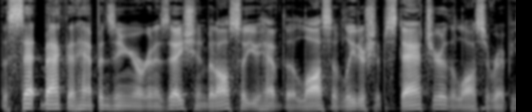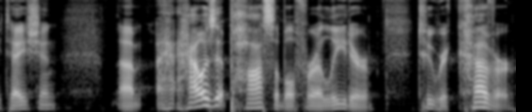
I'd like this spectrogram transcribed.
the setback that happens in your organization, but also you have the loss of leadership stature, the loss of reputation, um, how is it possible for a leader to recover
